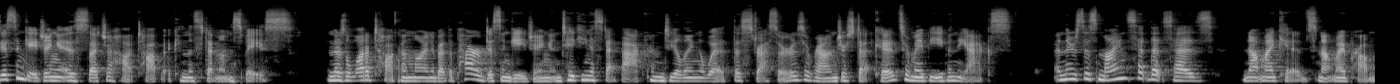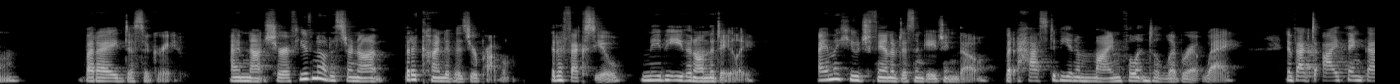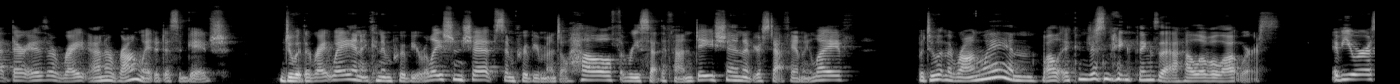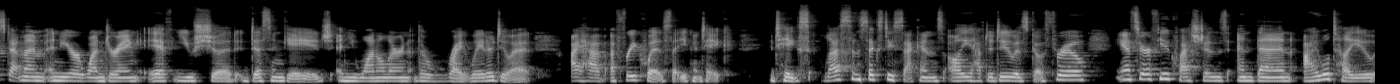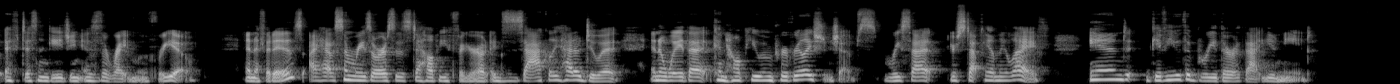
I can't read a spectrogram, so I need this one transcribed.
Disengaging is such a hot topic in the stepmom space. And there's a lot of talk online about the power of disengaging and taking a step back from dealing with the stressors around your stepkids or maybe even the ex. And there's this mindset that says, not my kids, not my problem. But I disagree. I'm not sure if you've noticed or not, but it kind of is your problem. It affects you, maybe even on the daily. I am a huge fan of disengaging though, but it has to be in a mindful and deliberate way. In fact, I think that there is a right and a wrong way to disengage. Do it the right way and it can improve your relationships, improve your mental health, reset the foundation of your step family life. But do it in the wrong way and well, it can just make things a hell of a lot worse. If you are a stepmom and you're wondering if you should disengage and you want to learn the right way to do it, I have a free quiz that you can take. It takes less than 60 seconds. All you have to do is go through, answer a few questions, and then I will tell you if disengaging is the right move for you. And if it is, I have some resources to help you figure out exactly how to do it in a way that can help you improve relationships, reset your step family life, and give you the breather that you need.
